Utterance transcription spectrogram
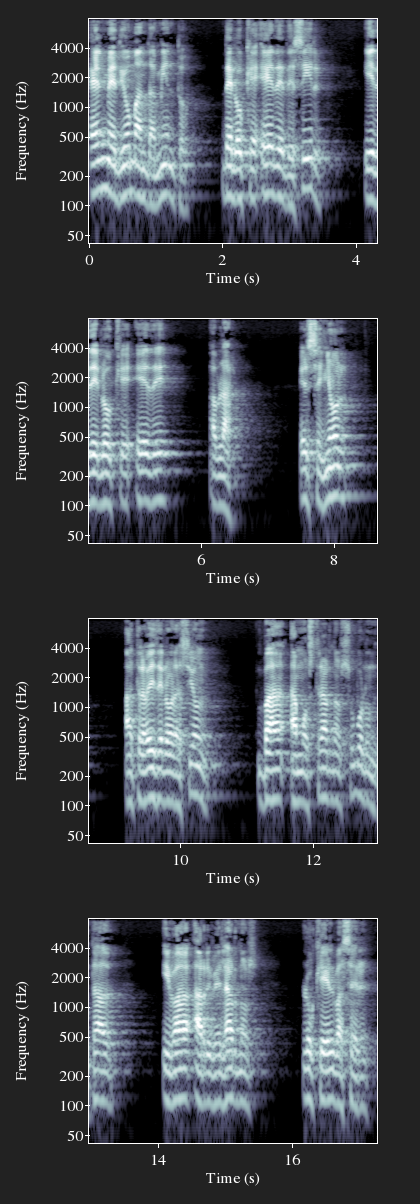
Él me dio mandamiento de lo que he de decir y de lo que he de hablar. El Señor, a través de la oración, va a mostrarnos su voluntad y va a revelarnos lo que Él va a hacer.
